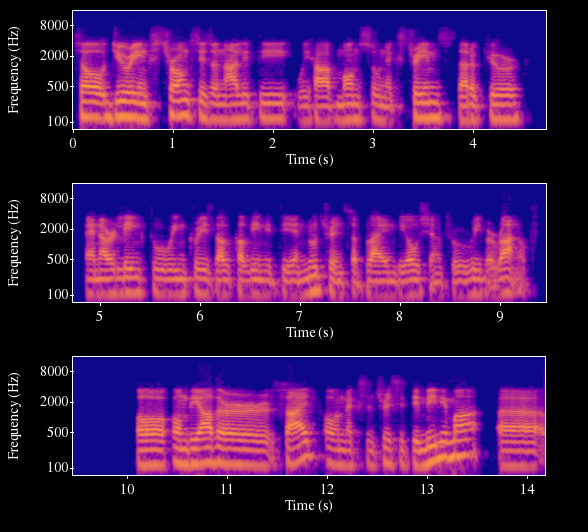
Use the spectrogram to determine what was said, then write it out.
So during strong seasonality, we have monsoon extremes that occur and are linked to increased alkalinity and nutrient supply in the ocean through river runoff. Uh, on the other side, on eccentricity minima, uh,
